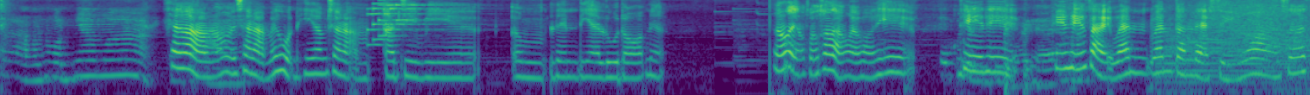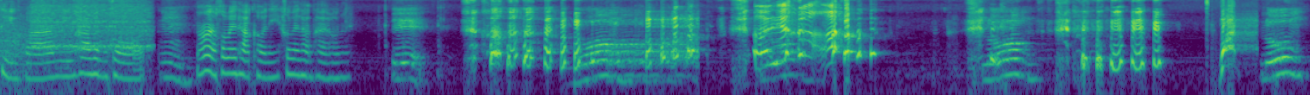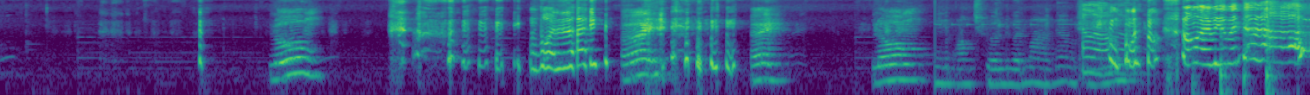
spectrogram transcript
ฉลามมันโหดเหี้ยมมาก ฉลามน้องหรือฉลามไม่โหดเหี้ยมฉลาม RGB เอ่มเรนเดียรูดอฟเนี่ยน้องเหมือนคนข้างหลังไหมพอที่ โอ้กูที่เห็นที่ไว้แท้ที่ที่ใส่แว่นแว่นกันแดดสีม่วง เสื้อสีฟ้ามีผ้าพันคออืมน้องเหมือนเข้าไปทักเขานี่เข้าไปทักทายเขาหน่อยเจ๊ลงเอ้ยเนี่ยลงลุงลุง บนเลย เฮ้ย เฮ้ย ลง มันเอาเชื้อเลือนมาเนี่ยมันทำไมพี่เป็นฉลาม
